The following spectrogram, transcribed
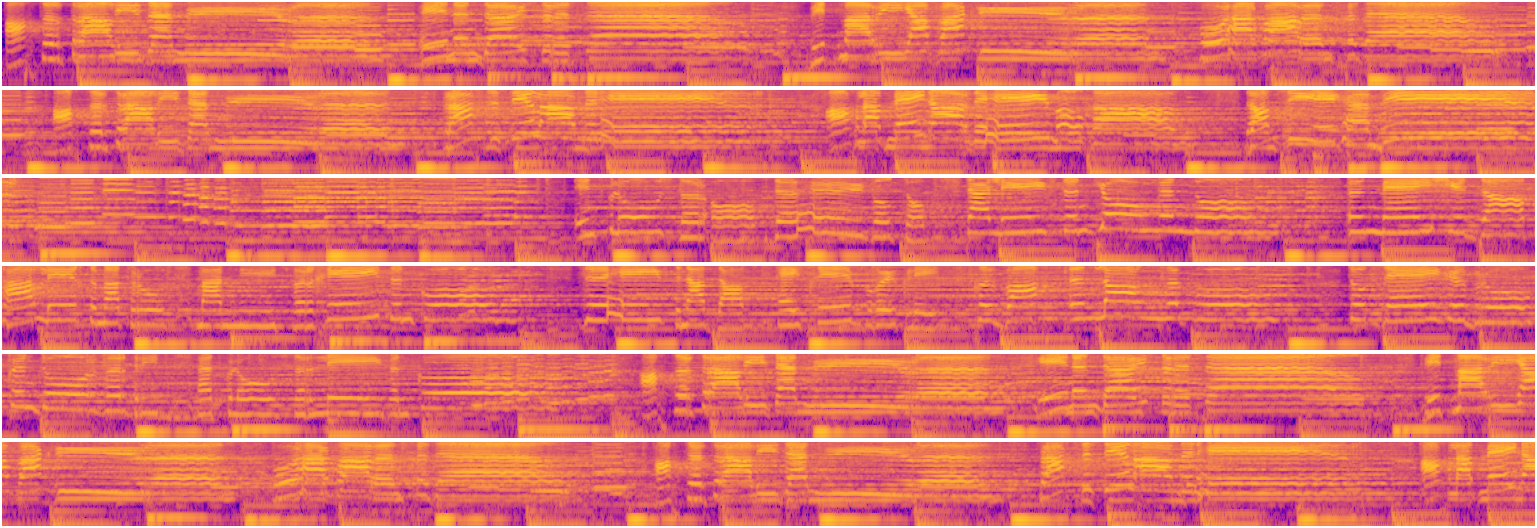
Achter tralies en muren klooster op de heuveltop, daar leeft een jonge non. Een meisje dat haar lichte matroos maar niet vergeten kon. Ze heeft nadat hij schipbreuk leed, gewacht een lange poos. Tot zij gebroken door verdriet het kloosterleven koos. Achter tralies en muren, in een duistere cel, bidt Maria vaak uren voor haar varensgezel. Achter tralies en muren, vraagt ze stil aan den Heer. Ach, laat mij naar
